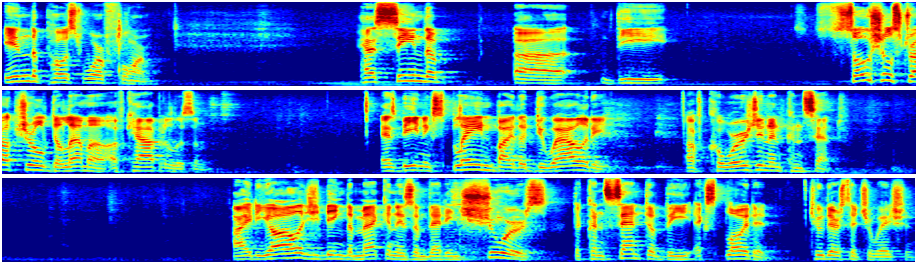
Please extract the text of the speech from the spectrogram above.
in the post-war form, has seen the, uh, the social structural dilemma of capitalism as being explained by the duality of coercion and consent. Ideology being the mechanism that ensures the consent of the exploited to their situation.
